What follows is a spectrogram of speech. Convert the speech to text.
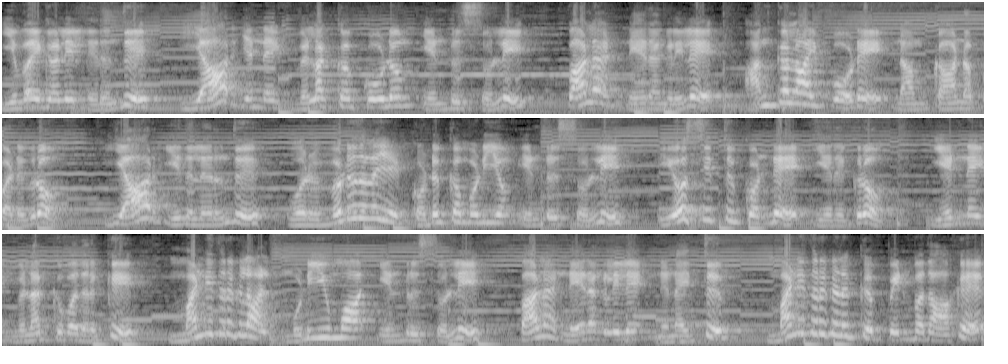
இவைகளில் இருந்து யார் என்னை விளக்கக்கூடும் என்று சொல்லி பல நேரங்களிலே அங்கலாய்ப்போடே நாம் காணப்படுகிறோம். யார் இதிலிருந்து ஒரு விடுதலையை கொடுக்க முடியும் என்று சொல்லி யோசித்து கொண்டே இருக்கிறோம். என்னை விளக்குவதற்கு மனிதர்களால் முடியுமா என்று சொல்லி பல நேரங்களிலே நினைத்து மனிதர்களுக்கு பின்பதாக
